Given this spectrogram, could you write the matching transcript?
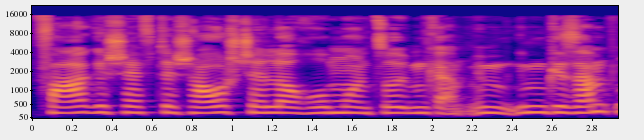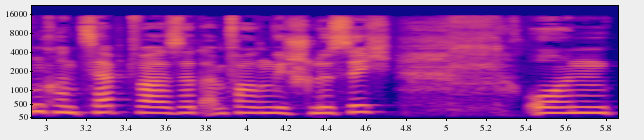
Fahrgeschäfte, Schausteller rum und so im, im, im gesamten Konzept war es halt einfach irgendwie schlüssig. Und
